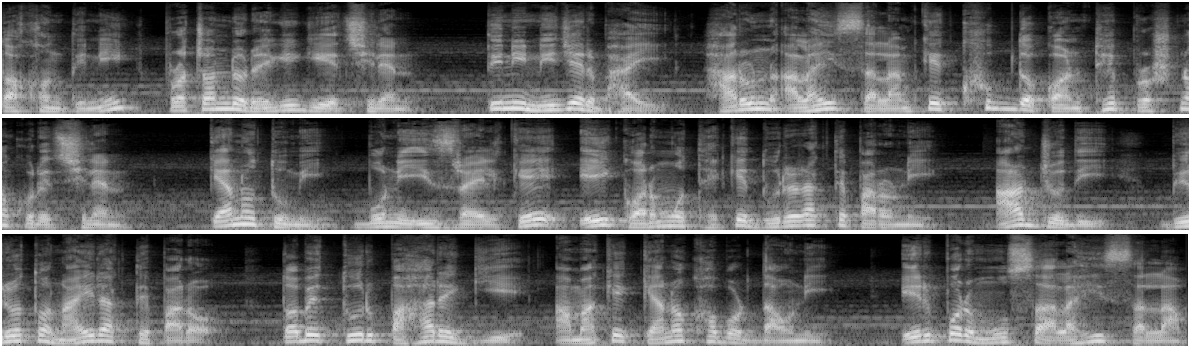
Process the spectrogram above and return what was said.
তখন তিনি প্রচণ্ড রেগে গিয়েছিলেন। তিনি নিজের ভাই হারুন আলাহিসাল্লামকে ক্ষুব্ধ কণ্ঠে প্রশ্ন করেছিলেন, কেন তুমি বনি ইসরায়েলকে এই কর্ম থেকে দূরে রাখতে পারোনি? আর যদি বিরত নাই রাখতে পারো, তবে তুর পাহাড়ে গিয়ে আমাকে কেন খবর দাওনি? এরপর মুসা আলাহিসাল্লাম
